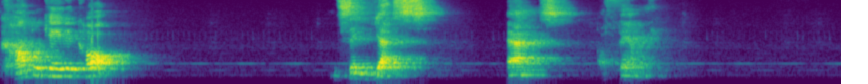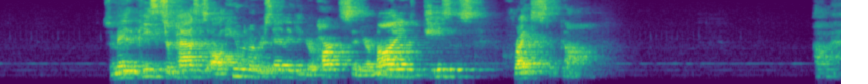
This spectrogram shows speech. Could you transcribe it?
complicated call, and say yes as a family. So may the peace that surpasses all human understanding keep your hearts and your minds Jesus, Christ of God. Amen.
